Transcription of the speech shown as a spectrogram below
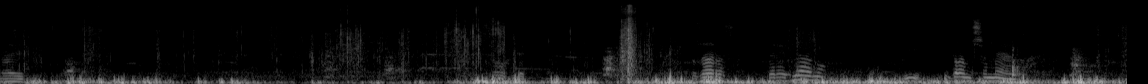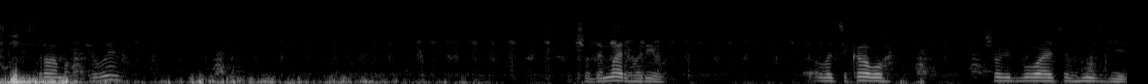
Навіть трохи. Зараз перегляну і дам ще меду. 6 рамок бджоли. Щоб ще демер горів. Але цікаво, що відбувається в гнізді.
